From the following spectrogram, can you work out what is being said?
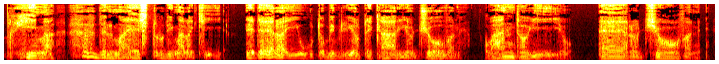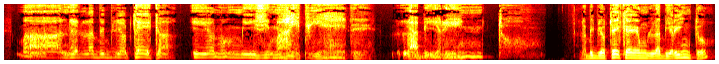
prima del maestro di Malachia ed era aiuto bibliotecario giovane quando io ero giovane, ma nella biblioteca io non misi mai piede. Labirinto. La biblioteca è un labirinto?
